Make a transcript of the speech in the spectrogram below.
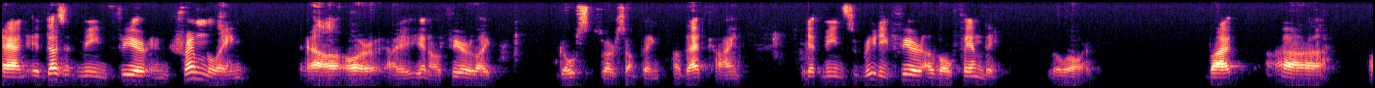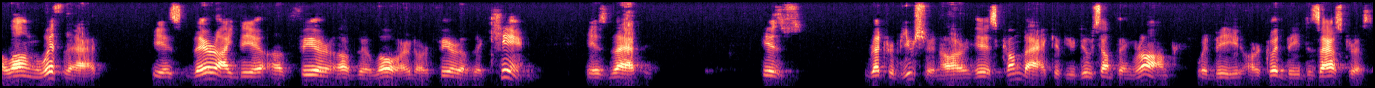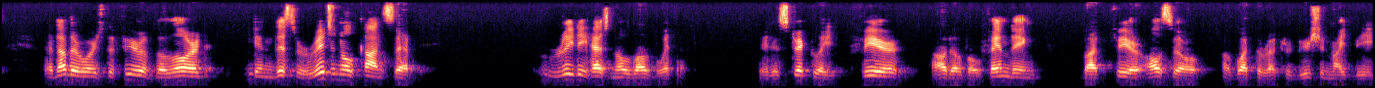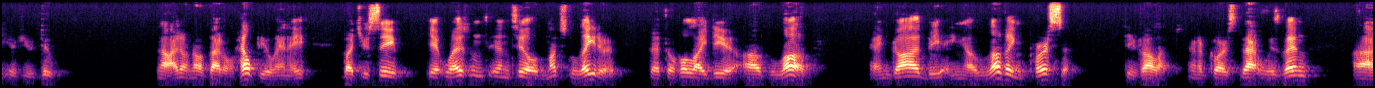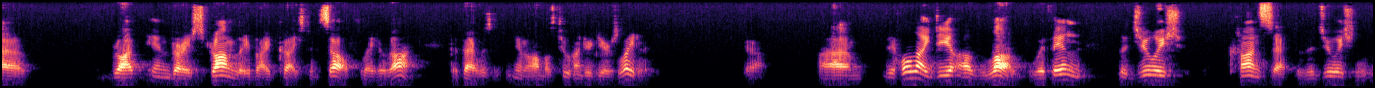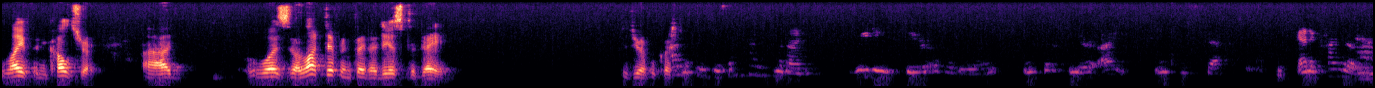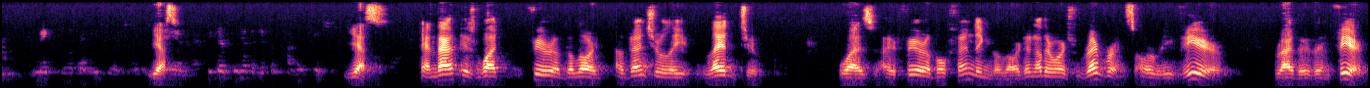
And it doesn't mean fear and trembling, uh, or, uh, you know, fear like ghosts or something of that kind. It means really fear of offending the Lord. But uh, along with that is their idea of fear of the Lord or fear of the King is that his retribution or his comeback if you do something wrong would be or could be disastrous. In other words, the fear of the Lord in this original concept really has no love with it. It is strictly fear out of offending, but fear also of what the retribution might be if you do. Now, I don't know if that'll help you any, but you see, it wasn't until much later that the whole idea of love and God being a loving person developed. And of course, that was then uh, brought in very strongly by Christ himself later on. But that was, you know, almost 200 years later. Yeah. Um, the whole idea of love within the Jewish concept, of the Jewish life and culture, uh, was a lot different than it is today. Did you have a question? Sometimes when I'm reading fear of the Lord, instead of fear, I think respect. And it kind of makes it a little bit easier to understand. Yes. Because we have a different connotation. Yes. And that is what fear of the Lord eventually led to was a fear of offending the Lord. In other words, reverence or revere rather than fear.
